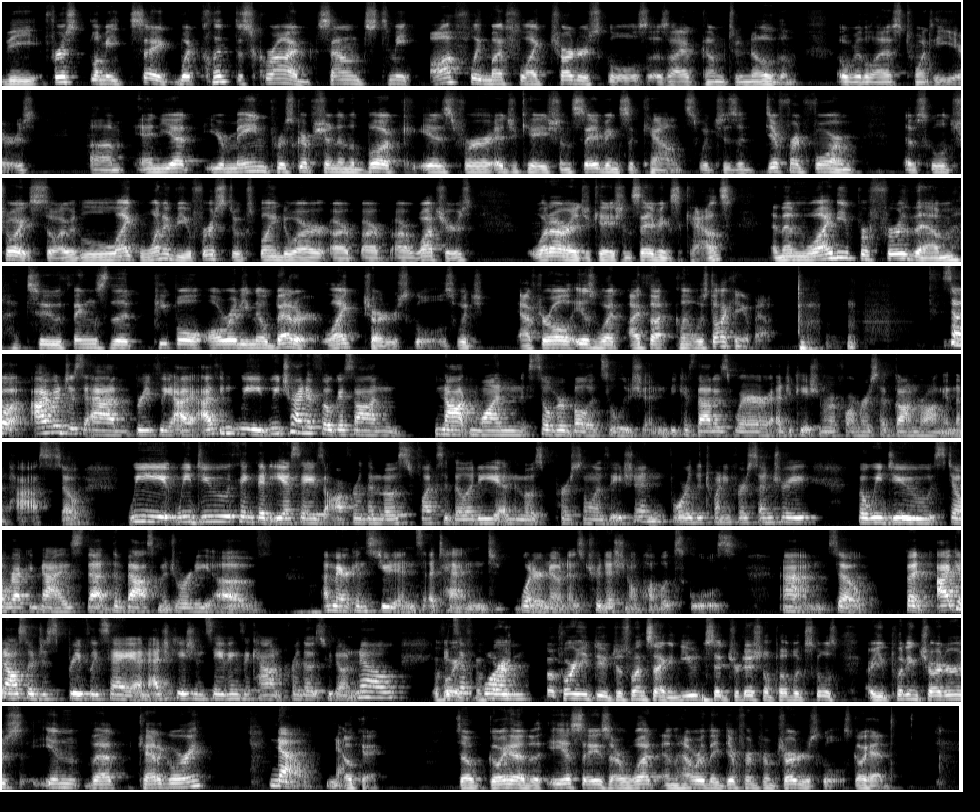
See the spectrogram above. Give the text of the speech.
the first, let me say, what Clint described sounds to me awfully much like charter schools as I have come to know them over the last 20 years. Um, and yet, your main prescription in the book is for education savings accounts, which is a different form of school choice. So, I would like one of you first to explain to our, our, our, our watchers what are education savings accounts and then why do you prefer them to things that people already know better, like charter schools, which after all, is what I thought Clint was talking about. So I would just add briefly, I, I think we we try to focus on not one silver bullet solution because that is where education reformers have gone wrong in the past. So we we do think that ESAs offer the most flexibility and the most personalization for the 21st century, but we do still recognize that the vast majority of American students attend what are known as traditional public schools. Um, so but I can also just briefly say an education savings account for those who don't know. Before, it's a before, form. Before you do, just one second. You said traditional public schools. Are you putting charters in that category? No, no. Okay. So go ahead. ESAs are what and how are they different from charter schools? Go ahead.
